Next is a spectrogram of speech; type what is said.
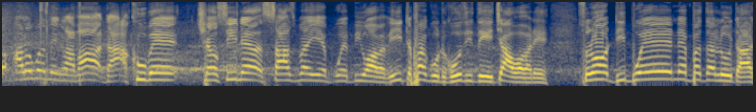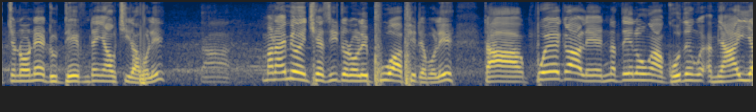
တော့အားလုံးပဲမင်္ဂလာပါဒါအခုပဲ Chelsea နဲ့ Salzburg ရဲ့ပွဲပြီးသွားပါပြီတစ်ဖက်ကိုတကိုးစီသေးကြသွားပါတယ်ဆိုတော့ဒီပွဲနဲ့ပတ်သက်လို့ဒါကျွန်တော်နဲ့အတူ Dave နှစ်ယောက်ကြည့်တာဗောလေဒါမန်တိုင်းမျိုးရင် Chelsea တော်တော်လေးဖူးအားဖြစ်တယ်ဗောလေဒါပွဲကလည်းနှစ်သင်းလုံးကဂိုးသွင်းခွင့်အများကြီးရ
